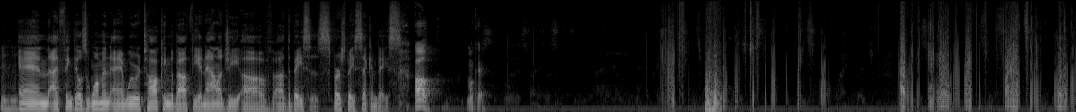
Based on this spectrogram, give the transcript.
and I think there was a woman, and we were talking about the analogy of uh, the bases: first base, second base. Oh, okay. One of them was just about the baseball language. Uh, because you know, when I was in France, and one of the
